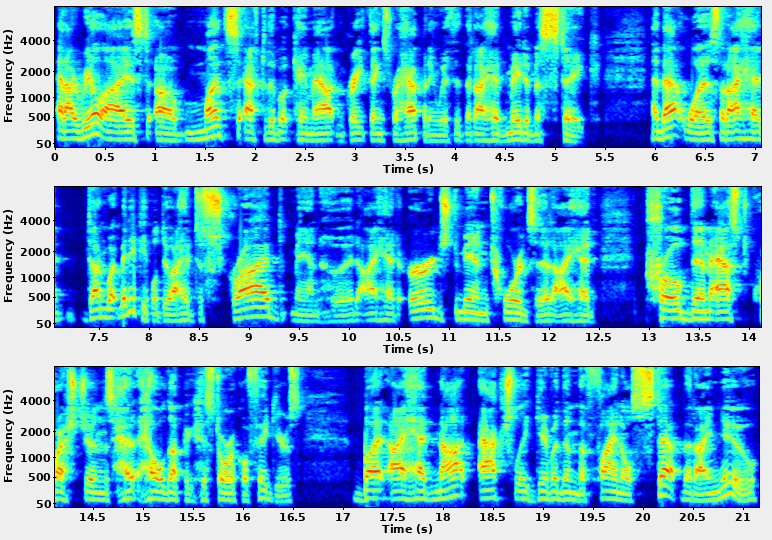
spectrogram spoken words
And I realized uh, months after the book came out and great things were happening with it that I had made a mistake. And that was that I had done what many people do. I had described manhood. I had urged men towards it. I had probed them, asked questions, held up historical figures. But I had not actually given them the final step that I knew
